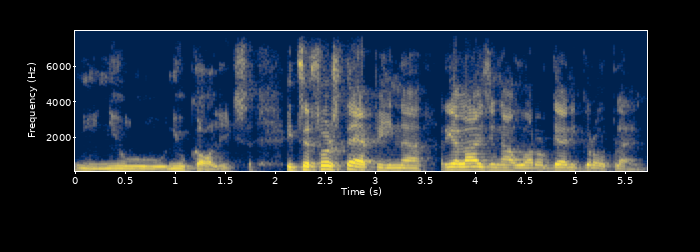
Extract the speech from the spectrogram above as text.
new, new colleagues. It's a first step in uh, realizing our organic growth plan.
